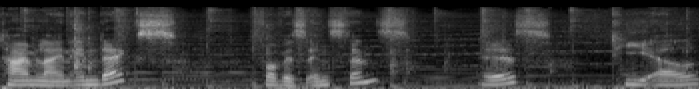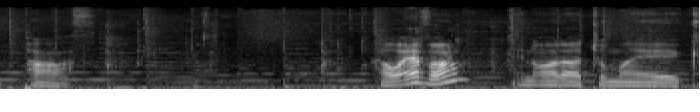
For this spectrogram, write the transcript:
timeline index for this instance is TL path. However, in order to make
